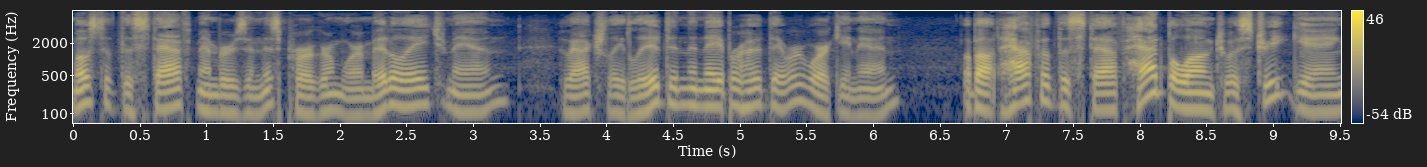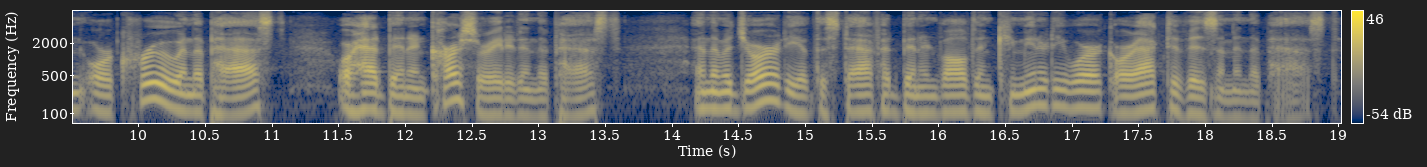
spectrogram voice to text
Most of the staff members in this program were middle aged men who actually lived in the neighborhood they were working in. About half of the staff had belonged to a street gang or crew in the past or had been incarcerated in the past, and the majority of the staff had been involved in community work or activism in the past.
